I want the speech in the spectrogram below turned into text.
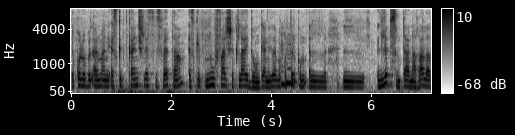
يقولوا بالألماني es gibt kein schlechtes Wetter. Es gibt nur falsche Kleidung. يعني زي ما قلت لكم ال- ال- اللبس متاعنا غلط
